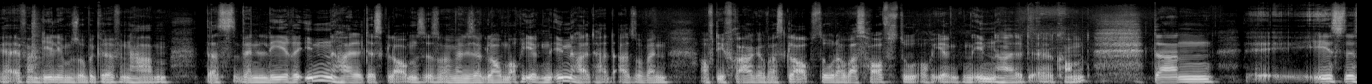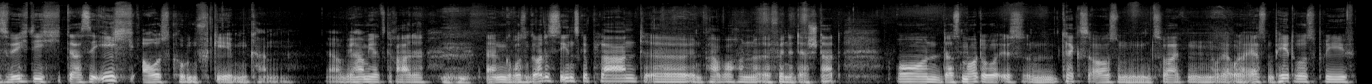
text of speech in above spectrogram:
ja, Evangelium so begriffen haben, dass wenn Lehre Inhalt des Glaubens ist, und wenn dieser Glauben auch irgendeinen Inhalt hat, also wenn auf die Frage, was glaubst du oder was hoffst du, auch irgendein Inhalt äh, kommt, dann äh, ist es wichtig, dass ich Auskunft geben kann. Ja, wir haben jetzt gerade mhm. einen großen Gottesdienst geplant. Äh, in ein paar Wochen äh, findet er statt. Und das Motto ist ein Text aus dem zweiten oder, oder ersten Petrusbrief.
